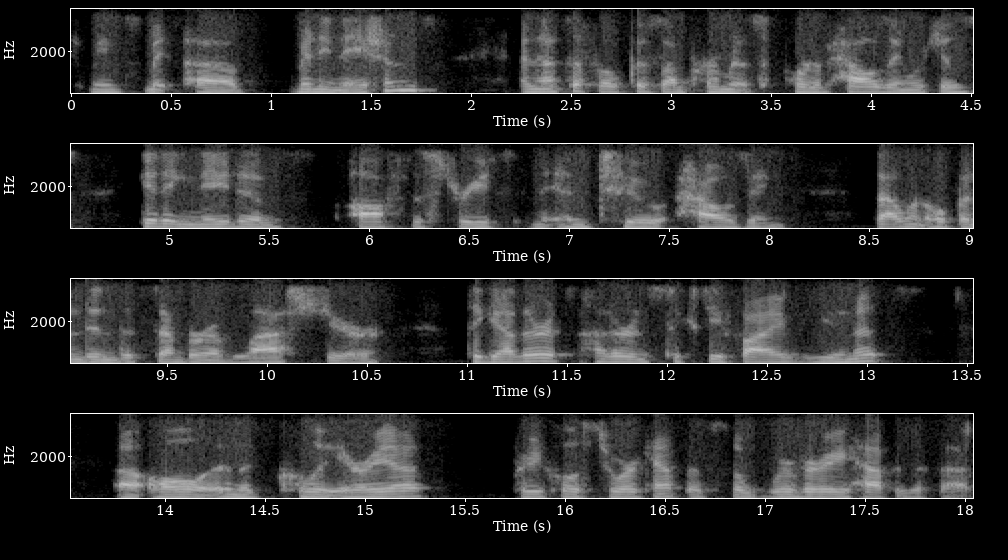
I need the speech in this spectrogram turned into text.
it means uh, many nations, and that's a focus on permanent supportive housing, which is getting natives off the streets and into housing. That one opened in December of last year. Together, it's 165 units, uh, all in the Cully area, pretty close to our campus. So we're very happy with that.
